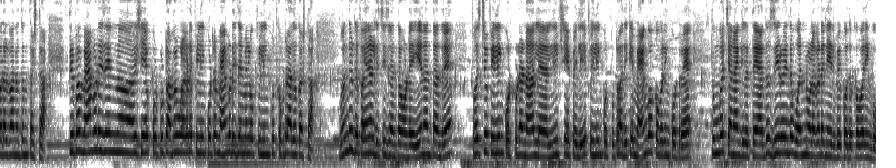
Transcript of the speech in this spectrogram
ಬರಲ್ವಾ ಅನ್ನೋದೊಂದು ಕಷ್ಟ. ತಿರ್ಗಾ ಮ್ಯಾಂಗೋ ಡಿಸೈನ್ ಶೇಪ್ ಕೊಟ್ಬಿಟ್ಟು ಆಮೇಲೆ ಒಳಗಡೆ ಫಿಲ್ಲಿಂಗ್ ಕೊಟ್ಟರೆ ಮ್ಯಾಂಗೋ ಡಿಸೈನ್ ಮೇಲೆ ಹೋಗಿ ಫಿಲ್ಲಿಂಗ್ ಕೂತ್ಕೊಬಿಟ್ರೆ ಅದು ಕಷ್ಟ. ಒಂದು ಫೈನಲ್ ಡಿಸಿಷನ್ ತಗೊಂಡೆ. ಏನಂತಂದರೆ ಫಸ್ಟು ಫಿಲ್ಲಿಂಗ್ ಕೊಟ್ಬಿಡೋಣ. ಲೀಫ್ ಶೇಪಲ್ಲಿ ಫಿಲ್ಲಿಂಗ್ ಕೊಟ್ಬಿಟ್ಟು ಅದಕ್ಕೆ ಮ್ಯಾಂಗೋ ಕವರಿಂಗ್ ಕೊಟ್ಟರೆ ತುಂಬ ಚೆನ್ನಾಗಿರುತ್ತೆ. ಅದು ಝೀರೋಯಿಂದ ಒನ್ ಒಳಗಡೆನೇ ಇರಬೇಕು ಅದು ಕವರಿಂಗು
